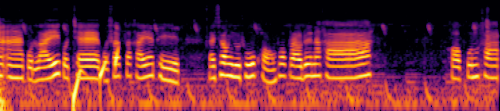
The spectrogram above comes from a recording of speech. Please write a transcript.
น้าอา กดไลค์ กดแชร์ กดซับสไครต์ให้เพจ และช่อง YouTube ของพวกเราด้วยนะคะ ขอบคุณค่ะ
